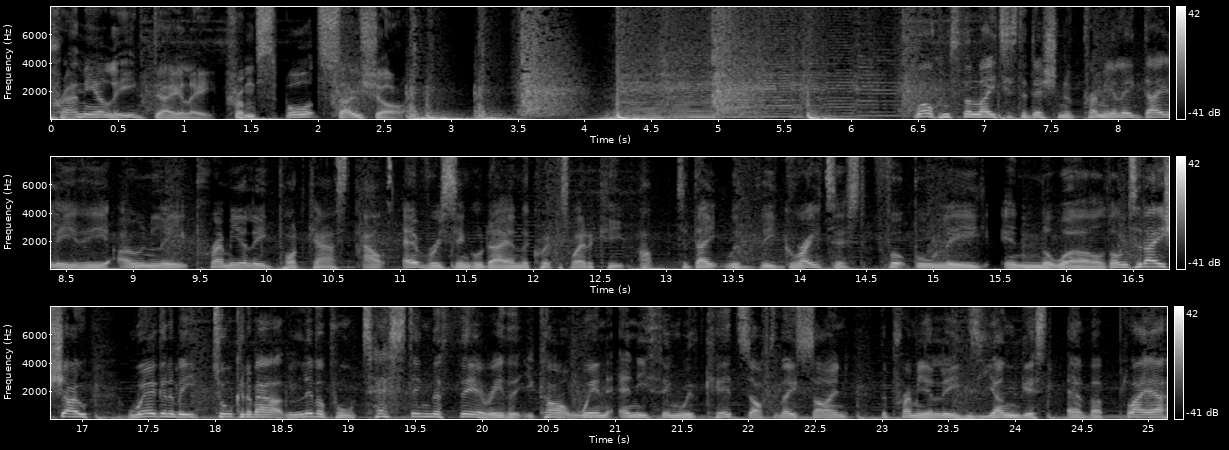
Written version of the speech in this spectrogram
Premier League Daily from Sports Social. Welcome to the latest edition of Premier League Daily, the only Premier League podcast out every single day and the quickest way to keep up to date with the greatest football league in the world. On today's show, we're going to be talking about Liverpool testing the theory that you can't win anything with kids after they signed the Premier League's youngest ever player.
